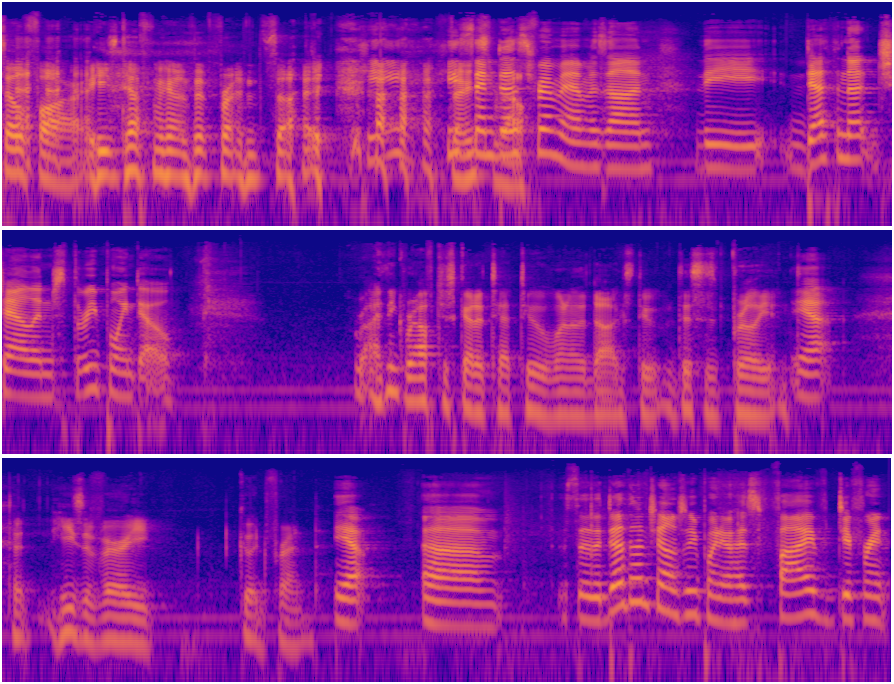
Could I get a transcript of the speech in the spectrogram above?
so far. He's definitely on the friend side. He he Thanks, sent us from Amazon the Death Nut Challenge oh. 3.0. I think Ralph just got a tattoo of one of the dogs too. This is brilliant. Yeah. That he's a very good friend. Yeah. Um, so the Death Nut Challenge 3.0 has five different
